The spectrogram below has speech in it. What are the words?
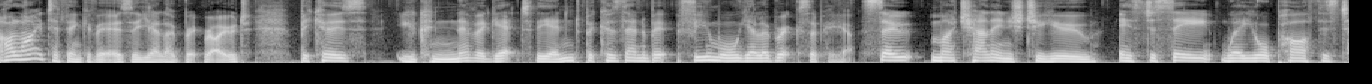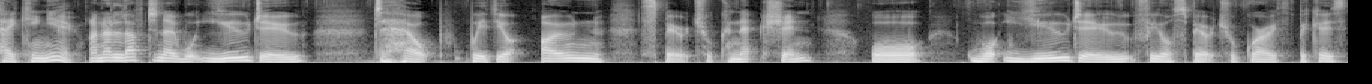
I like to think of it as a yellow brick road, because you can never get to the end because then a bit a few more yellow bricks appear. So my challenge to you is to see where your path is taking you. And I'd love to know what you do to help with your own spiritual connection or what you do for your spiritual growth because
